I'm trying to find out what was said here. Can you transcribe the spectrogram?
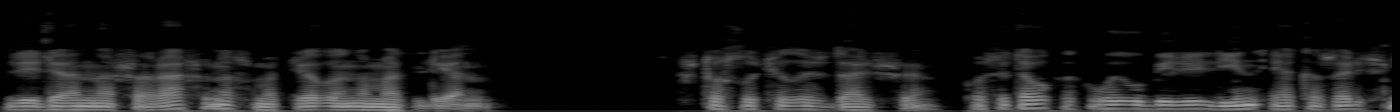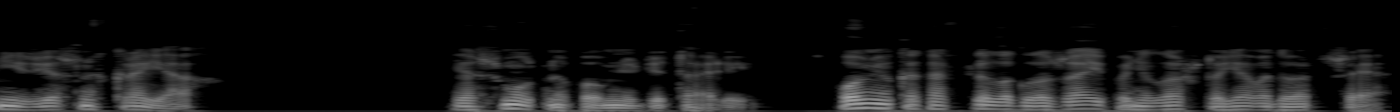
Лилиана шарашенно смотрела на Мадлен. Что случилось дальше, после того, как вы убили Лин и оказались в неизвестных краях? Я смутно помню детали. Помню, как открыла глаза и поняла, что я во дворце.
